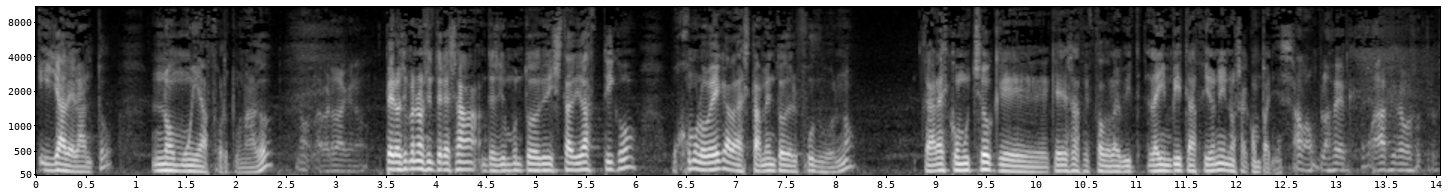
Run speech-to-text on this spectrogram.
y ya adelanto, no muy afortunado. No, la verdad que no. Pero siempre nos interesa, desde un punto de vista didáctico, pues cómo lo ve cada estamento del fútbol, ¿no? Te agradezco mucho que, que hayas aceptado la, la invitación y nos acompañes. Nada, un placer. Gracias a vosotros.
